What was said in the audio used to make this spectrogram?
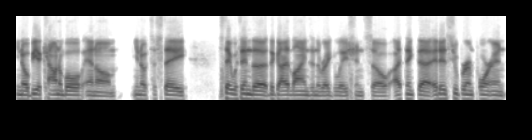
you know, be accountable and, um, you know, to stay, stay within the the guidelines and the regulations. So I think that it is super important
